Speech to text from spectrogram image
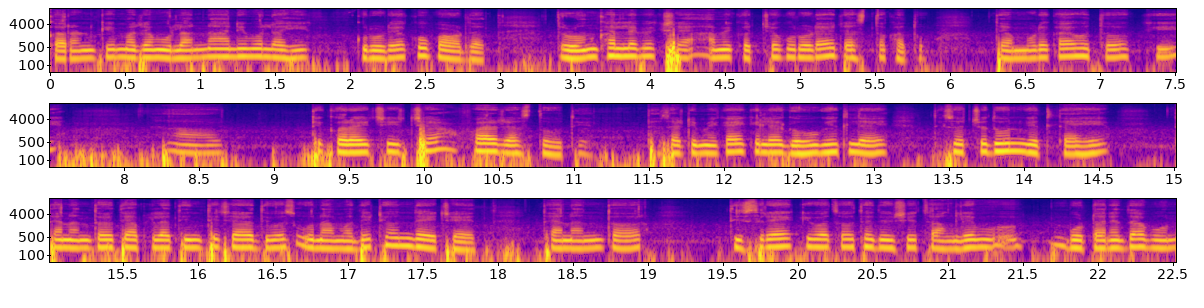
कारण की माझ्या मुलांना आणि मलाही कुरोड्या खूप आवडतात. तळून खाल्ल्यापेक्षा आम्ही कच्च्या कुरोड्या जास्त खातो. त्यामुळे काय होतं की ते करायची इच्छा फार जास्त होते. त्यासाठी मी काय केलं आहे गहू घेतले आहे ते स्वच्छ धुवून घेतले आहे. त्यानंतर ते आपल्याला तीन ते चार दिवस उन्हामध्ये ठेवून द्यायचे आहेत. त्यानंतर तिसऱ्या किंवा चौथ्या दिवशी चांगले बोटाने दाबून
